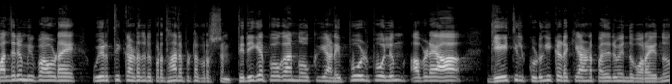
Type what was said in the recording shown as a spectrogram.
പലരും ഇപ്പോൾ അവിടെ ഉയർത്തിക്കാട്ടുന്ന ഒരു പ്രധാനപ്പെട്ട പ്രശ്നം. തിരികെ പോകാൻ നോക്കുകയാണ്. ഇപ്പോൾ പോലും അവിടെ ആ ഗേറ്റിൽ കുടുങ്ങിക്കിടക്കുകയാണ് പലരും എന്ന് പറയുന്നു.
